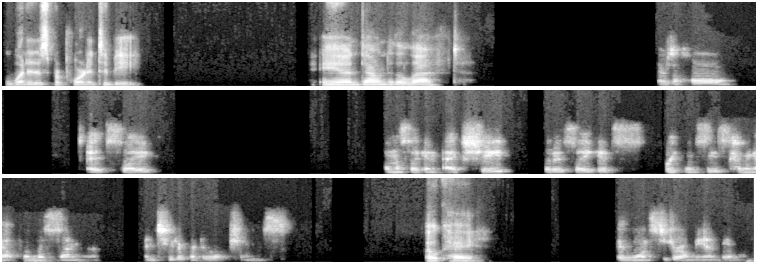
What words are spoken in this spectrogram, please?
what it is purported to be and down to the left. There's a hole. It's like almost like an X shape, but it's like it's frequencies coming out from the center in two different directions. Okay. It wants to draw me in, but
